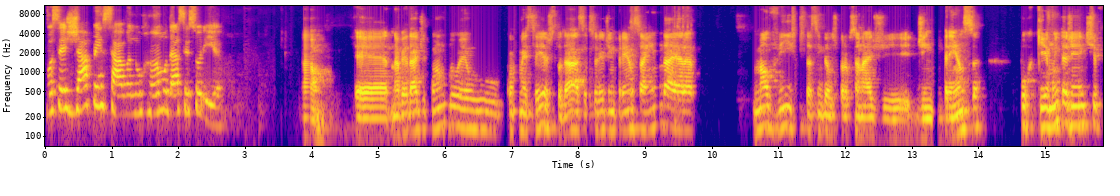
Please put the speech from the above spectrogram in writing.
você já pensava no ramo da assessoria. Não, é, na verdade, quando eu comecei a estudar, a assessoria de imprensa ainda era mal vista assim pelos profissionais de, de imprensa, porque muita gente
